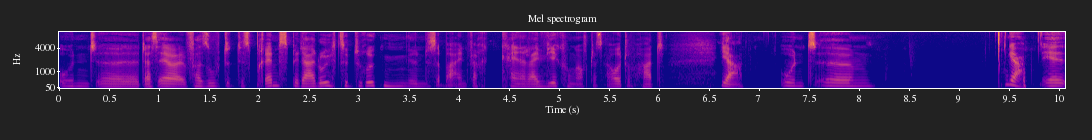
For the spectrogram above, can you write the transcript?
und äh, dass er versucht, das Bremspedal durchzudrücken und es aber einfach keinerlei Wirkung auf das Auto hat. Ja, und ähm, ja, er,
